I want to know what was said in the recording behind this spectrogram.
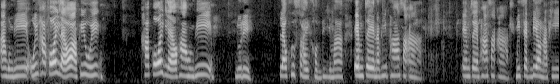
อะคุณพี่ อุ้ยคาโก้อีกแล้วอะพี่อุ้ยคาโก้อีกแล้วค่ะคุณพี่ ดูดิ แล้วคือไซส์เขาดีมาก MJ นะพี่ผ้าสะอาด MJ ผ้าสะอาด มีเซตเดียวนะพี่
